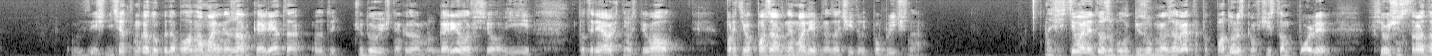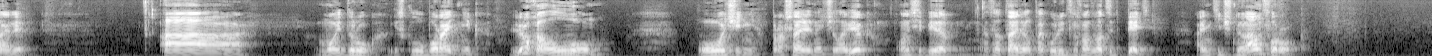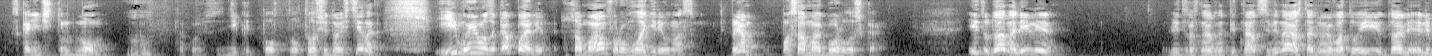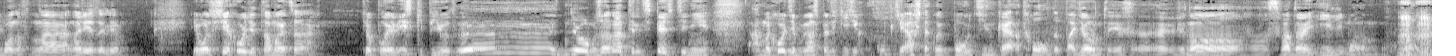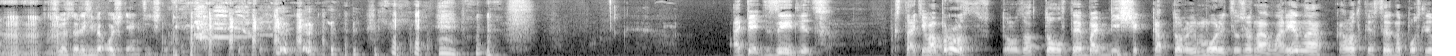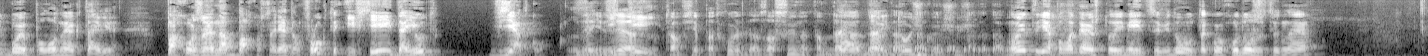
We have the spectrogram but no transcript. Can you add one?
в 2010 году, когда было аномально жаркое лето, вот это чудовищное, когда горело все, и патриарх не успевал противопожарные молебны зачитывать публично. На фестивале тоже была безумная жара, это под Подольском в чистом поле, все очень страдали. А мой друг из клуба «Ратник» Леха Лом, очень прошаренный человек, он себе затарил такой литров на 25 античную амфору с коническим дном, такой с дикой тол- тол- толщиной стенок, и мы его закопали, эту самую амфору в лагере у нас, прям по самое горлышко. И туда налили литров, наверное, 15 вина, остальное водой, и туда ли- лимонов на- нарезали. И вот все ходят там это, теплые виски пьют, днем жара 35 в тени, а мы ходим, у нас прям такие кубки, аж такой паутинка от холода подернутые, э, вино с водой и лимоном. Чувствовали себя очень антично. Опять Зейдлиц. Кстати, вопрос, что за толстая бабища, которой молится жена Варена, короткая сцена после боя по лунной октаве. Похожая на Бахуса, рядом фрукты, и все ей дают взятку за Да нельзя. детей. Там все подходят, да, за сына, там Да, дай, да, дай да, дочку, да, еще да, да, да. Но это я полагаю, что имеется в виду такое художественное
